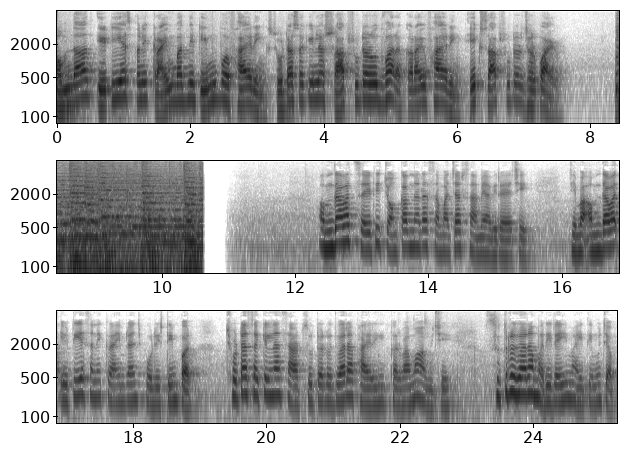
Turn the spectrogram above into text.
અમદાવાદ એટીએસ અને ક્રાઇમબાદની ટીમ ઉપર ફાયરિંગ. છોટા શકીલના શાર્પ શૂટરો દ્વારા કરાયું ફાયરિંગ. એક શાર્પ શૂટર ઝડપાયો. અમદાવાદ શહેરથી ચોંકાવનારા સમાચાર સામે આવી રહ્યા છે, જેમાં અમદાવાદ એટીએસ અને ક્રાઇમ બ્રાન્ચ પોલીસ ટીમ પર છોટા શકીલના શાર્પ શૂટરો દ્વારા ફાયરિંગ કરવામાં આવ્યું છે. સૂત્રો દ્વારા મળી રહી માહિતી મુજબ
